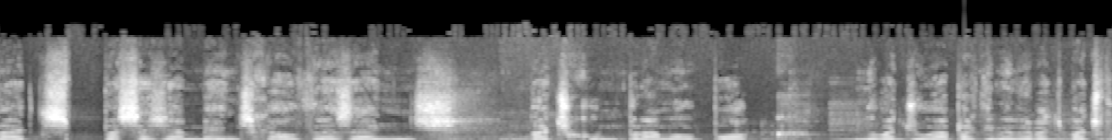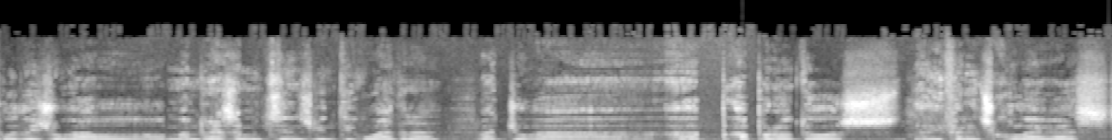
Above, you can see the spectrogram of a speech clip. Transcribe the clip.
Vaig passejar menys que altres anys, vaig comprar molt poc, no vaig jugar pràcticament res, vaig, vaig poder jugar al, al Manresa 1824, vaig jugar a, a protos de diferents col·legues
